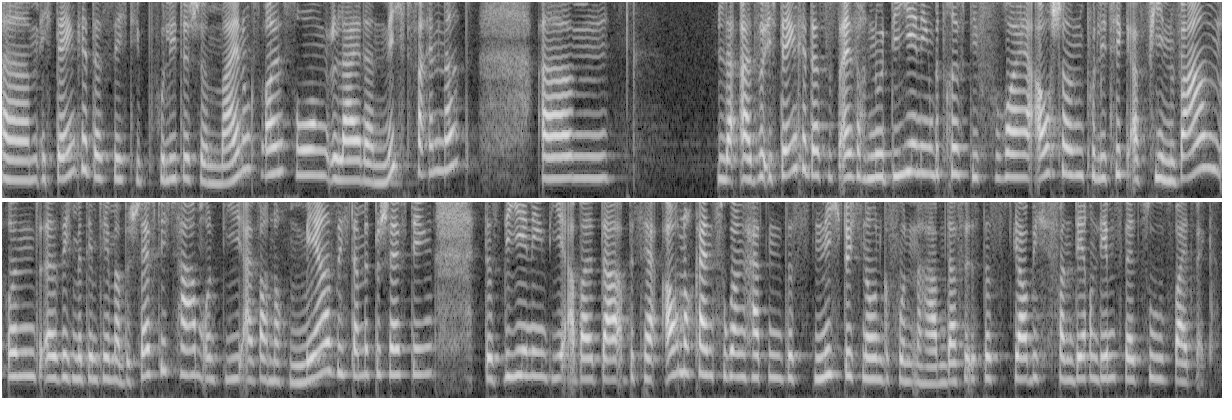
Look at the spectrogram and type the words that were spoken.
Ähm, ich denke, dass sich die politische Meinungsäußerung leider nicht verändert. Ähm, also ich denke, dass es einfach nur diejenigen betrifft, die vorher auch schon politikaffin waren und äh, sich mit dem Thema beschäftigt haben und die einfach noch mehr sich damit beschäftigen, dass diejenigen, die aber da bisher auch noch keinen Zugang hatten, das nicht durch Snowden gefunden haben. Dafür ist das, glaube ich, von deren Lebenswelt zu weit weg.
